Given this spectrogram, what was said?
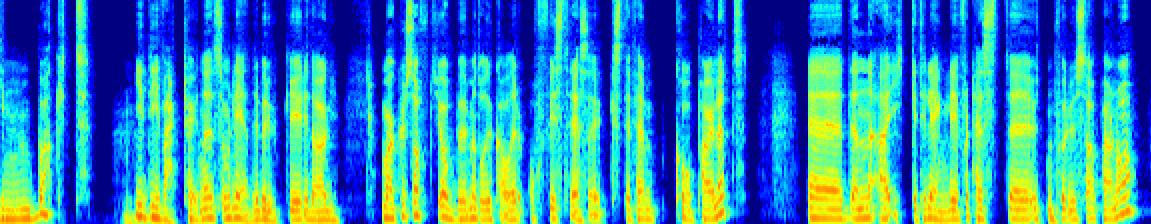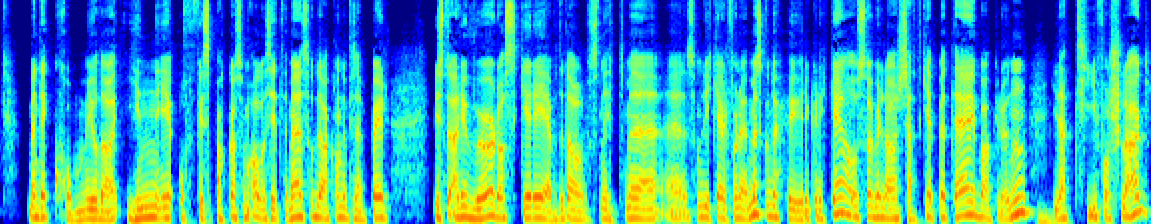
innbakt i de verktøyene som ledere bruker i dag. Microsoft jobber med noe de kaller Office 365 Copilot. Eh, den er ikke tilgjengelig for test eh, utenfor USA per nå, men det kommer jo da inn i Office-pakka som alle sitter med. så da kan du for eksempel, Hvis du er i Word og har skrevet et avsnitt med, eh, som du ikke er helt fornøyd med, så kan du høyreklikke, og så vil da ChatGPT i bakgrunnen gi deg ti forslag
